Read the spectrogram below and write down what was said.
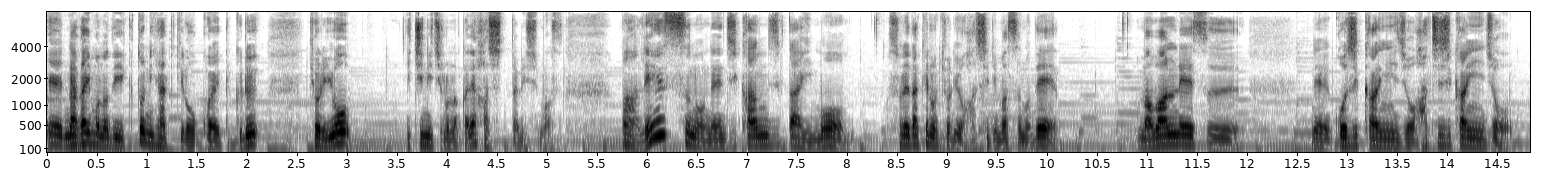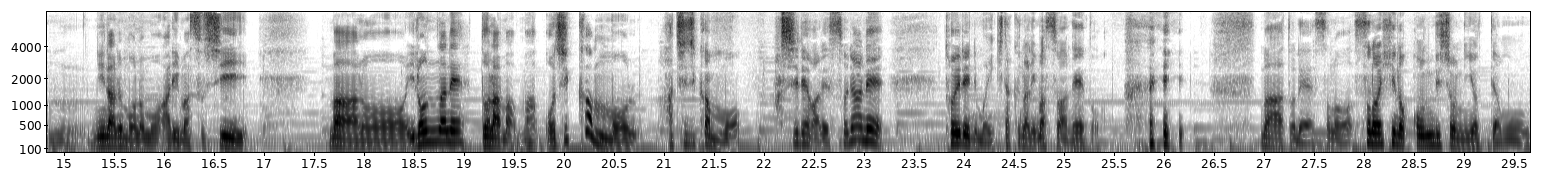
え長いものでいくと200キロを超えてくる距離を1日の中で走ったりします。まあレースのね時間自体もそれだけの距離を走りますのでまあワンレースね、5時間以上8時間以上、うん、になるものもありますしまああのいろんなねドラマ、まあ、5時間も8時間も走ればねそれはねトイレにも行きたくなりますわね、と。まあ、あとね、その、その日のコンディションによってはもう、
